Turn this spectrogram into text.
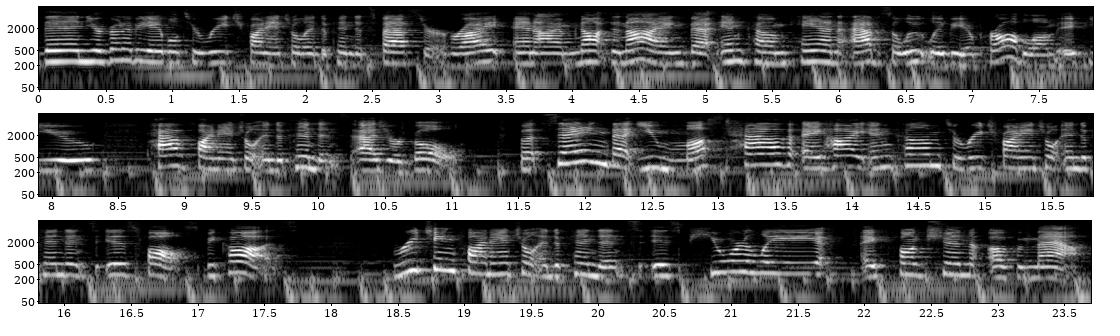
then you're going to be able to reach financial independence faster, right? And I'm not denying that income can absolutely be a problem if you have financial independence as your goal. But saying that you must have a high income to reach financial independence is false because reaching financial independence is purely a function of math.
